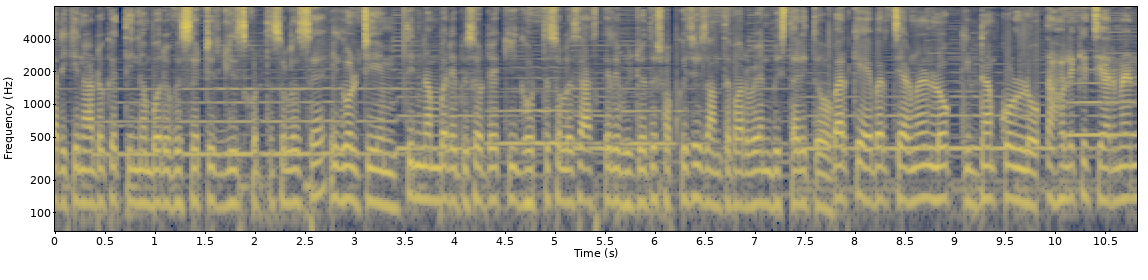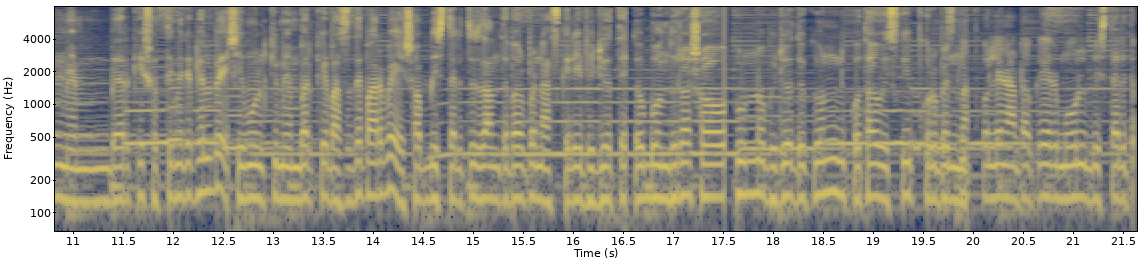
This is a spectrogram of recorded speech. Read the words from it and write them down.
তারিখে নাটকের তিন নম্বর এপিসোডটি রিলিজ করতে চলেছে? ইগল টিম তিন নাম্বার এপিসোডে কি ঘটতে চলেছে? আজকের এই ভিডিওতে সবকিছু জানতে পারবেন বিস্তারিত। এবার কে? এবার চেয়ারম্যান লোক কিডন্যাপ করল। তাহলে কি চেয়ারম্যান মেম্বার কি সত্যি মেরে ফেলবে? শিমুল কি মেম্বারকে বাঁচাতে পারবে? সব বিস্তারিত জানতে পারবেন আজকের এই ভিডিওতে। তো বন্ধুরা সম্পূর্ণ ভিডিও দেখুন কোথাও স্কিপ করবেন না। করলে নাটকের মূল বিস্তারিত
